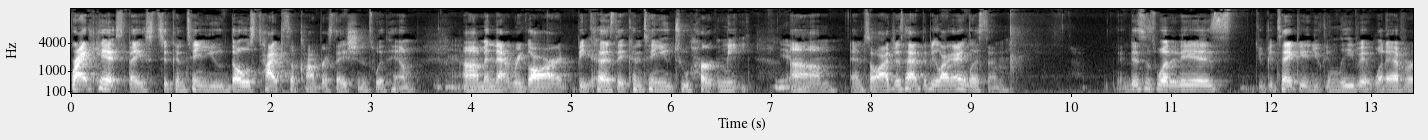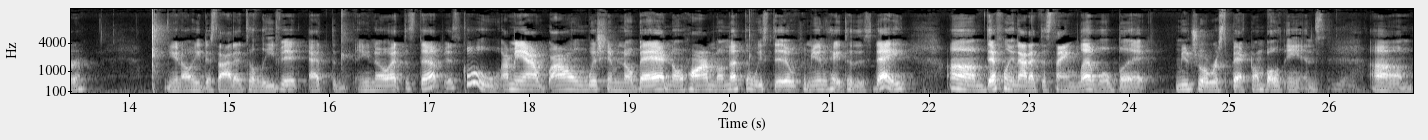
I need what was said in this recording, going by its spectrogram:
right headspace to continue those types of conversations with him um, in that regard because it continued to hurt me. Yeah. Um, and so I just had to be like, hey, listen, this is what it is. You can take it, you can leave it, whatever. You know, he decided to leave it at the, you know, at the step. It's cool. I mean, I, I don't wish him no bad, no harm, no nothing. We still communicate to this day. Um, definitely not at the same level, but mutual respect on both ends. Um,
